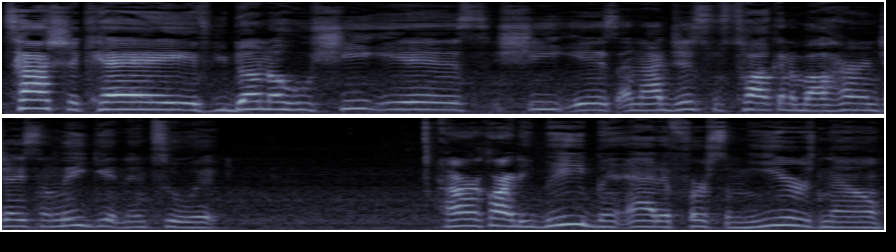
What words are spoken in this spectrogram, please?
Tasha K, if you don't know who she is, she is, and I just was talking about her and Jason Lee getting into it. Her and Cardi B been at it for some years now.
